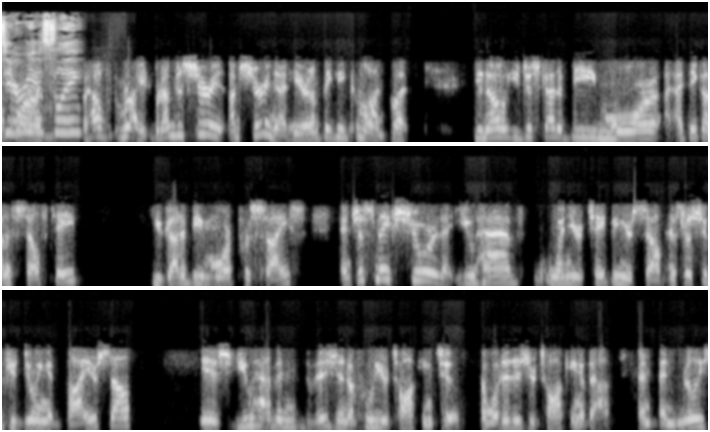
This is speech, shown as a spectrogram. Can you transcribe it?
seriously far, how, right but i'm just sharing i'm sharing that here and i'm thinking come on but you know, you just got to be more. I think on a self tape, you got to be more precise and just make sure that you have when you're taping yourself, especially if you're doing it by yourself, is you have a vision of who you're talking to and what it is you're talking about, and and really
